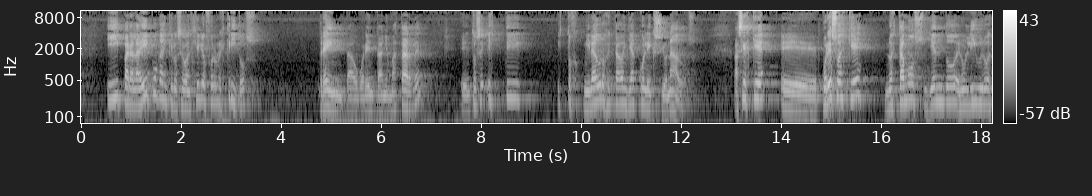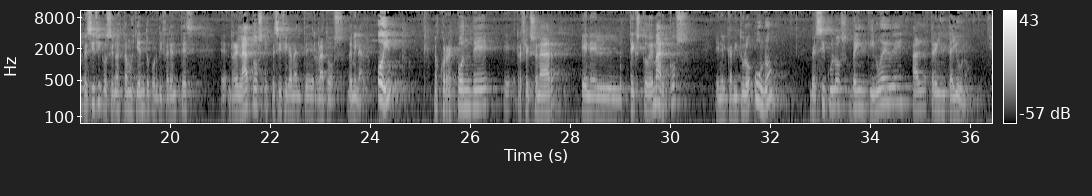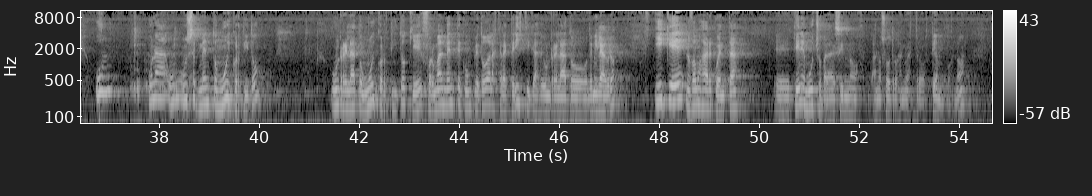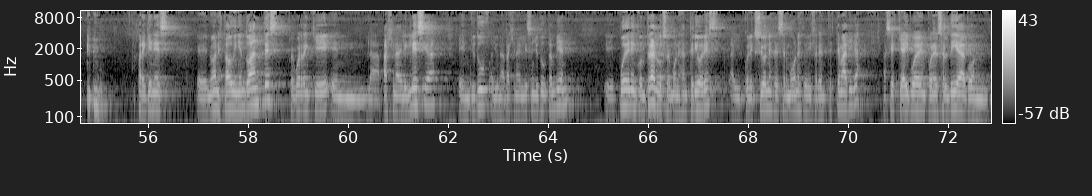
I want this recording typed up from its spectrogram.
y para la época en que los evangelios fueron escritos, 30 o 40 años más tarde, eh, entonces este, estos milagros estaban ya coleccionados. Así es que, eh, por eso es que no estamos yendo en un libro específico, sino estamos yendo por diferentes eh, relatos, específicamente relatos de milagro. Hoy nos corresponde eh, reflexionar en el texto de Marcos, en el capítulo 1, versículos 29 al 31. Un, un segmento muy cortito un relato muy cortito que formalmente cumple todas las características de un relato de milagro y que nos vamos a dar cuenta eh, tiene mucho para decirnos a nosotros en nuestros tiempos, ¿no? para quienes eh, no han estado viniendo antes, recuerden que en la página de la iglesia, en YouTube, hay una página de la iglesia en YouTube también, eh, pueden encontrar los sermones anteriores, hay colecciones de sermones de diferentes temáticas Así es que ahí pueden ponerse al día con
